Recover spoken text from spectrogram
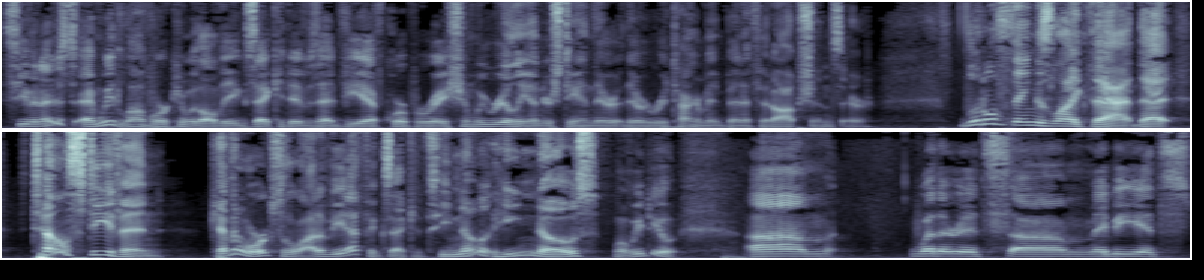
Stephen, I just and we love working with all the executives at VF Corporation. We really understand their their retirement benefit options there. Little things like that that tell Stephen. Kevin works with a lot of VF executives. He know he knows what we do. Um, whether it's um, maybe it's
